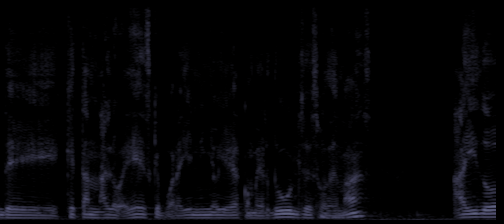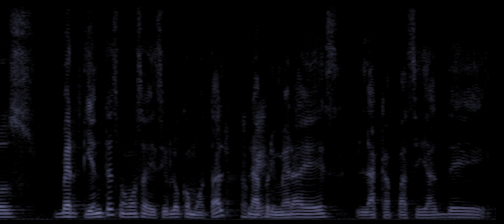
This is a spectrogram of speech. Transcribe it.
de qué tan malo es que por ahí el niño llegue a comer dulces o demás, hay dos vertientes, vamos a decirlo como tal. La primera es la capacidad de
